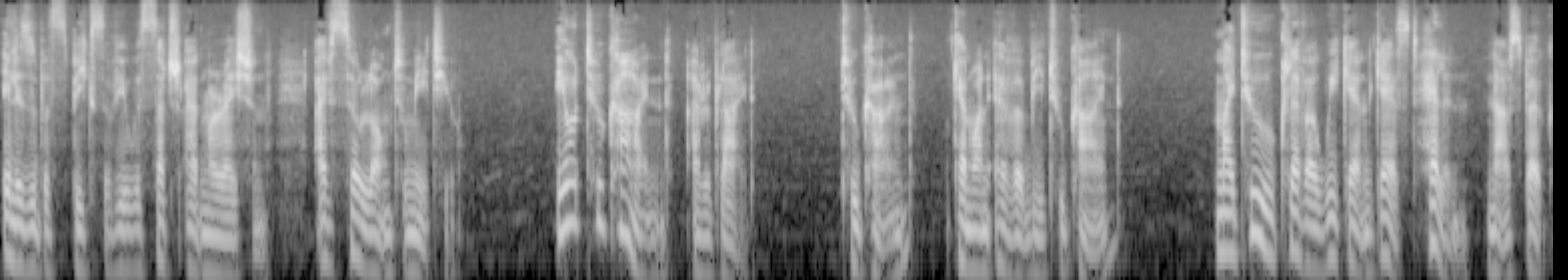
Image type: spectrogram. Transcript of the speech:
Elizabeth speaks of you with such admiration. I've so longed to meet you. You're too kind, I replied. Too kind? Can one ever be too kind? My too clever weekend guest, Helen, now spoke.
